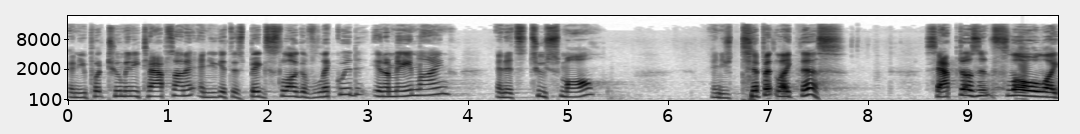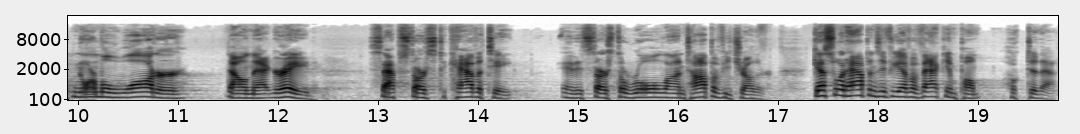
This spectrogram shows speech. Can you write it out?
and you put too many taps on it and you get this big slug of liquid in a main line and it's too small, and you tip it like this. Sap doesn't flow like normal water down that grade. Sap starts to cavitate and it starts to roll on top of each other. Guess what happens if you have a vacuum pump hooked to that?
